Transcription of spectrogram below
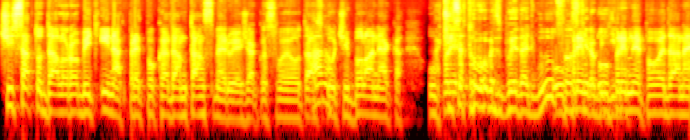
či sa to dalo robiť inak, predpokladám, tam smeruješ ako svojou otázkou, ano. či bola nejaká... Úprim, A či sa to vôbec bude dať v budúcnosti úprim, robiť Úprimne inak? povedané,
